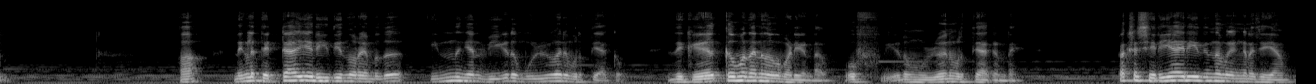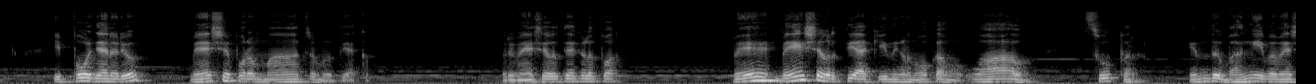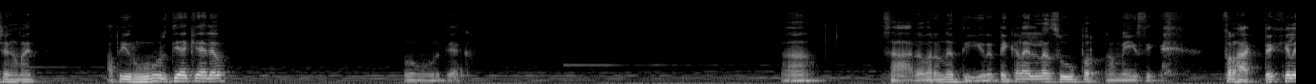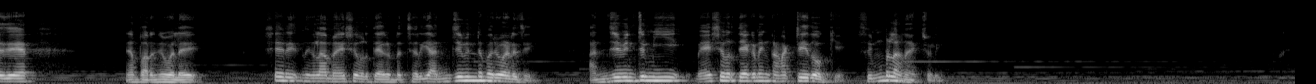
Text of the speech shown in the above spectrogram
ആ നിങ്ങൾ തെറ്റായ രീതി എന്ന് പറയുമ്പോൾ ഇന്ന് ഞാൻ വീട് മുഴുവനും വൃത്തിയാക്കും. ഇത് കേൾക്കുമ്പോൾ തന്നെ നമുക്ക് മടിയുണ്ടാവും. ഉഫ് വീട് മുഴുവനും വൃത്തിയാക്കണ്ടേ. പക്ഷെ ശരിയായ രീതി നമുക്ക് എങ്ങനെ ചെയ്യാം? ഇപ്പോൾ ഞാനൊരു മേശപ്പുറം മാത്രം വൃത്തിയാക്കും. ഒരു മേശ വൃത്തിയാക്കി എളുപ്പ മേ മേശ വൃത്തിയാക്കി നിങ്ങൾ നോക്കാൻ വാവ് സൂപ്പർ. എന്ത് ഭംഗി ഇപ്പൊ മേശ കാണാൻ. അപ്പൊ ഈ റൂം വൃത്തിയാക്കിയാലോ? റൂം വൃത്തിയാക്കും. ആ സാറ് പറഞ്ഞ തിയറട്ടിക്കലെല്ലാം സൂപ്പർ അമേസിങ്. പ്രാക്ടിക്കൽ ചെയ്യാൻ ഞാൻ പറഞ്ഞ പോലെ ശരി നിങ്ങൾ ആ മേശ വൃത്തിയാക്കട്ടെ ചെറിയ അഞ്ച് മിനിറ്റ് പരിപാടി ചെയ്യും. അഞ്ച് മിനിറ്റും ഈ മേശ വൃത്തിയാക്കണേ കണക്ട് ചെയ്ത് നോക്കിയേ. സിമ്പിളാണ് ആക്ച്വലി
